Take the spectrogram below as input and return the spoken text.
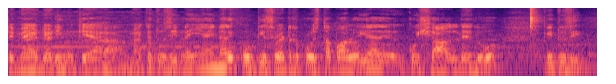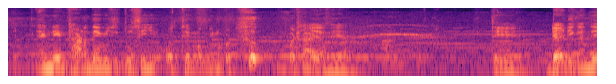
ਤੇ ਮੈਂ ਡੈਡੀ ਨੂੰ ਕਿਹਾ, ਮੈਂ ਕਿਹਾ, ਤੁਸੀਂ ਨਹੀਂ ਆ, ਇਹਨਾਂ ਦੇ ਕੋਟੀ ਸਵੈਟਰ ਕੁਛ ਤਾਂ ਪਾ ਲਓ ਜਾਂ ਕੋਈ ਸ਼ਾਲ ਦੇ ਦਿਓ ਕਿ ਤੁਸੀਂ ਇੰਨੀ ਠੰਡ ਦੇ ਵਿੱਚ ਤੁਸੀਂ ਉੱਥੇ ਮੰਮੀ ਨੂੰ ਬਿਠਾਇਆ ਹੋਇਆ। ਤੇ ਡੈਡੀ ਕਹਿੰਦੇ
